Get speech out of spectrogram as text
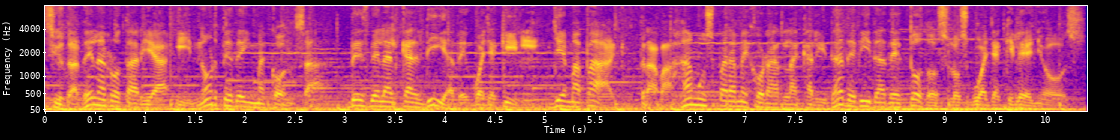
Ciudadela Rotaria y Norte de Inmaconza. Desde la Alcaldía de Guayaquil, Yemapac, trabajamos para mejorar la calidad de vida de todos los guayaquileños.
